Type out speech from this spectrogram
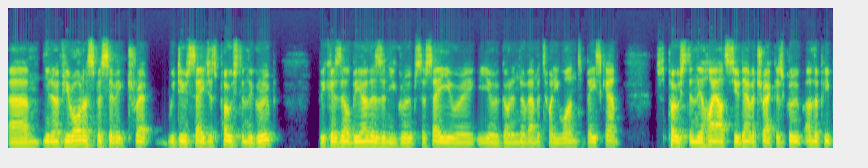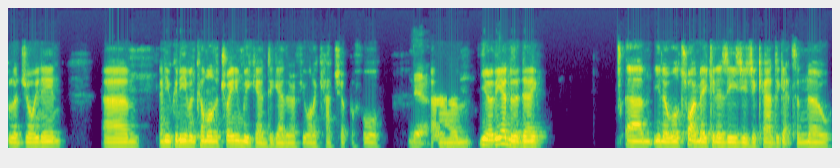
um, you know, if you're on a specific trip, we do say just post in the group because there'll be others in your group. So say you were you were going in November 21 to base camp, just post in the high altitude Evertrekkers group. Other people are joining, um, and you can even come on the training weekend together if you want to catch up before. yeah, Um, you know, at the end of the day, um, you know, we'll try and make it as easy as you can to get to know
